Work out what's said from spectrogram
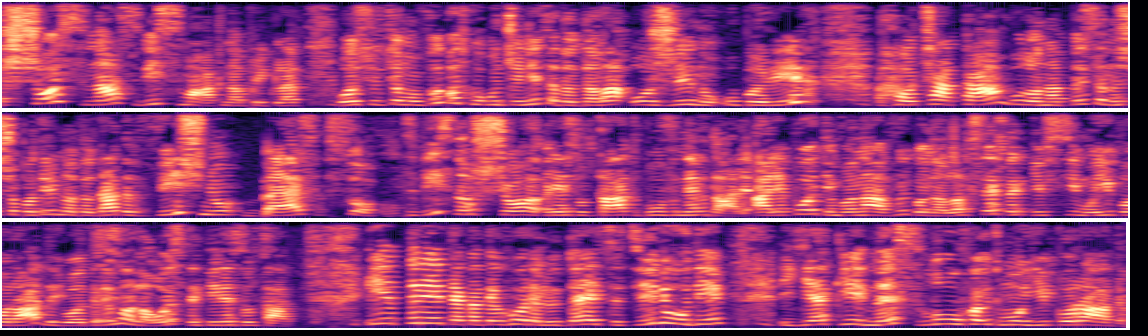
щось на свій смак. Наприклад, ось у цьому випадку учениця додала ожину у пиріг, хоча там було написано, що потрібно додати вишню без соку. Звісно, що результат був невдалий, але потім вона виконала все ж таки всі мої поради і отримала ось такий результат. І третя категорія людей це ті люди, які не слухають мої поради.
